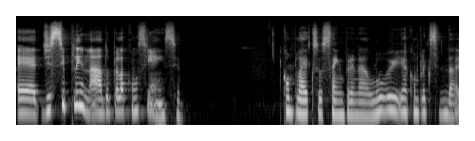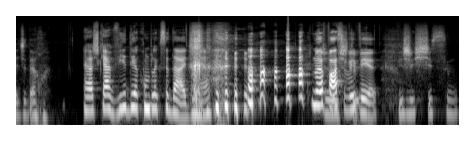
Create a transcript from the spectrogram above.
é, disciplinado pela consciência. Complexo sempre, né? A lua e a complexidade dela. Eu acho que é a vida e a complexidade, né? não é Justo. fácil viver. Justíssimo.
